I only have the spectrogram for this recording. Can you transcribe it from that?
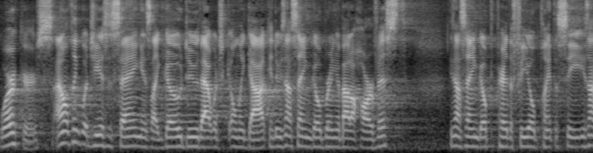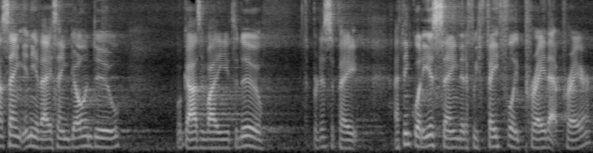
workers. I don't think what Jesus is saying is like, go do that which only God can do. He's not saying go bring about a harvest. He's not saying go prepare the field, plant the seed. He's not saying any of that. He's saying go and do what God's inviting you to do, to participate. I think what he is saying that if we faithfully pray that prayer,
